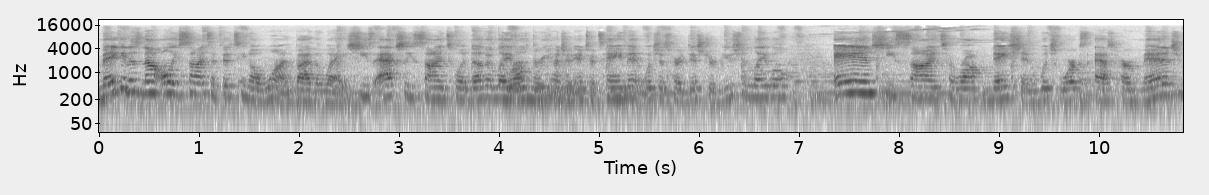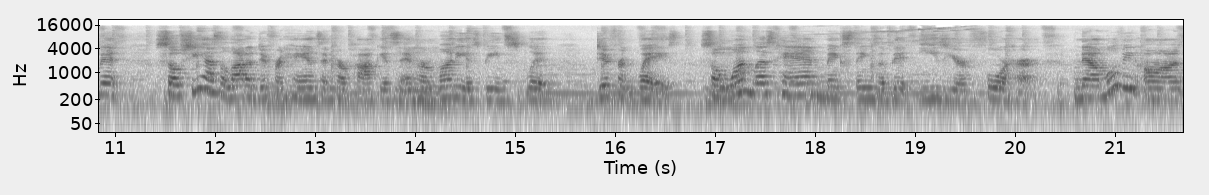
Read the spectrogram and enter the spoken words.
Megan is not only signed to 1501, by the way, she's actually signed to another label, 300 Entertainment, which is her distribution label, and she's signed to Roc Nation, which works as her management. So she has a lot of different hands in her pockets, and her mm-hmm. money is being split different ways. So one less hand makes things a bit easier for her. Now, moving on,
